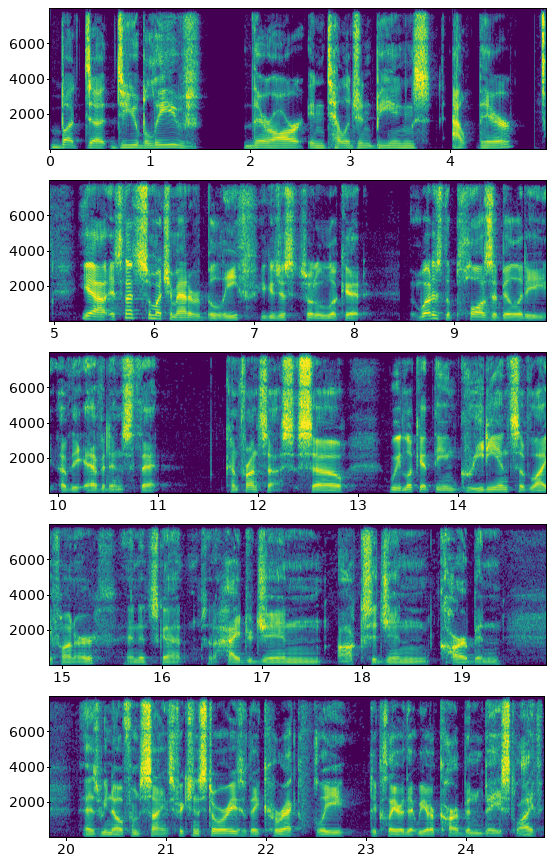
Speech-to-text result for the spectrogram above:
But uh, do you believe there are intelligent beings out there yeah, it's not so much a matter of belief. You can just sort of look at what is the plausibility of the evidence that confronts us. So we look at the ingredients of life on Earth, and it's got sort of hydrogen, oxygen, carbon. As we know from science fiction stories, they correctly declare that we are carbon based life.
